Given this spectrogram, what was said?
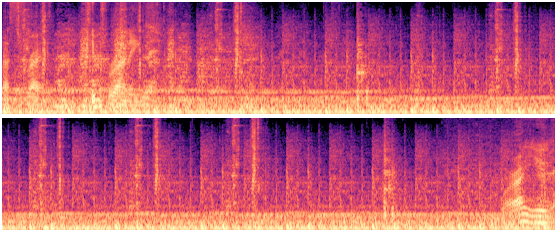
That's right. Keep running. Where are you?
